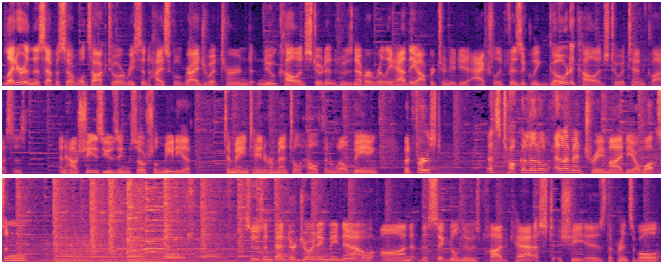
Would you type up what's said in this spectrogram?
Later in this episode, we'll talk to a recent high school graduate turned new college student who's never really had the opportunity to actually physically go to college to attend classes, and how she's using social media to maintain her mental health and well being. But first, let's talk a little elementary, my dear Watson. Susan Bender joining me now on the Signal News podcast. She is the principal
